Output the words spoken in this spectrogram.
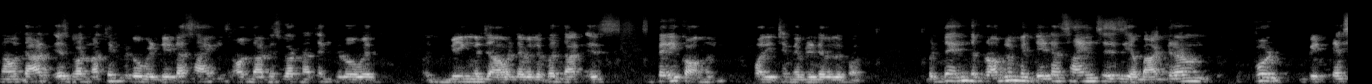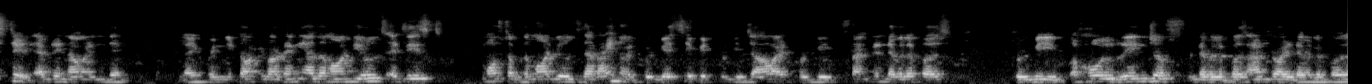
Now that has got nothing to do with data science or that has got nothing to do with being a Java developer. That is very common for each and every developer. But then the problem with data science is your background would be tested every now and then like when you talk about any other modules, at least most of the modules that I know, it could be SAP, it could be Java, it could be front-end developers, it could be a whole range of developers, Android developers,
